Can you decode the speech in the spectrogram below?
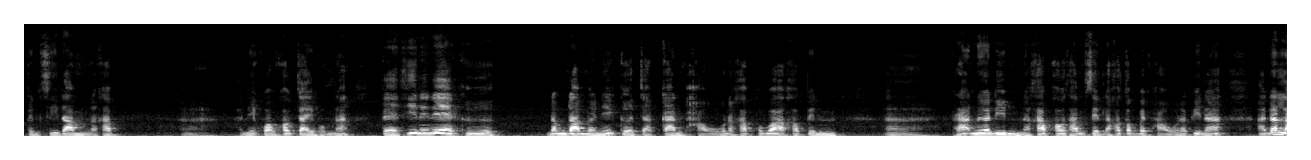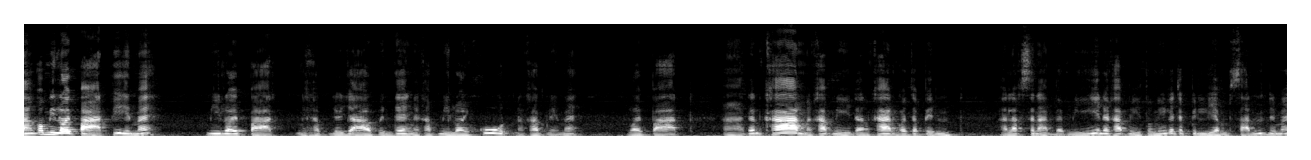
เป็นสีดำนะครับ อ่า อันนี้ความเข้าใจผมนะ แต่ที่แน่ๆคือดำๆแบบนี้เกิดจากการเผานะครับ เพราะว่าเขาเป็น อ่าพระเนื้อดินนะครับเขาทำเสร็จแล้วเขาต้องไปเผานะพี่นะอ่าด้านหลังก็มีรอยปาดพี่เห็นไหมมีรอยปาดนะครับยาวๆเป็นแท่งนะครับ มีรอยคูดนะครับเห็นไหมรอยปาด ด้านข้างนะครับนี่ด้านข้างก็จะเป็นลักษณะแบบนี้นะครับนี่ตรงนี้ก็จะเป็นเหลี่ยมสันเห็นไหม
